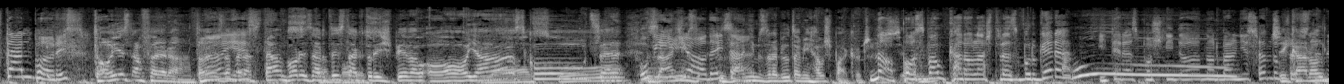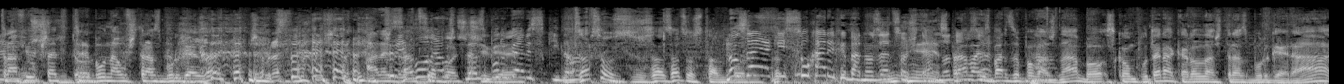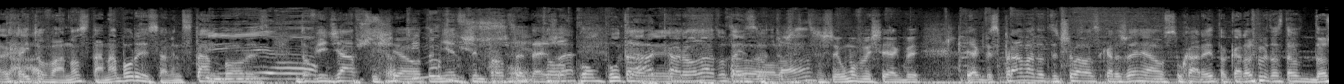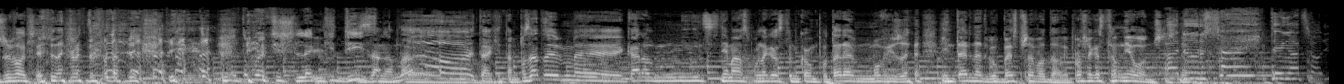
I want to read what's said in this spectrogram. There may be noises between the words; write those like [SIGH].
Stan Borys. To jest afera. To No jest afera. jest. Stan Borys, artysta, Borys. który śpiewał o jaskółce. Zanim, tak. zanim zrobił to Michał Szpak oczywiście. No, pozwał Karola Strasburgera i teraz poszli do normalnie sądu. Czyli przez Karol ten trafił przed Trybunał w Strasburgerze? [LAUGHS] Ale za co Trybunał właściwie? strasburgerski, no. Za co, za, za co stan No Borys? za jakieś suchary chyba, no za coś Nie, tam. No, sprawa tam jest za... bardzo poważna, bo z komputera Karola Strasburgera hejtowano Stana Borysa, więc Stan Ja. Borys, dowiedziawszy się o tym mówisz, niecnym że procederze, to komputery tak, Karola tutaj, Karola. Z, z, umówmy się, jakby, jakby sprawa dotyczyła oskarżenia o suchary, to Karol by dostał dożywocie [LAUGHS] najprawdopodobniej. I, To był jakiś lekki dis za, na no i tak i tam. Poza tym e, Karol nic nie ma wspólnego z tym komputerem, mówi, że internet był bezprzewodowy. Proszę go z tym nie łączyć. I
